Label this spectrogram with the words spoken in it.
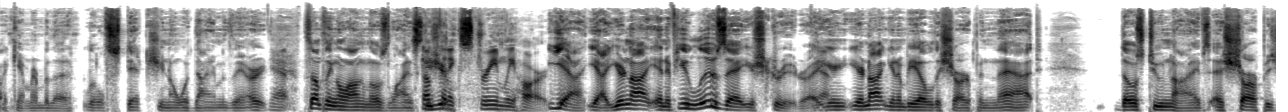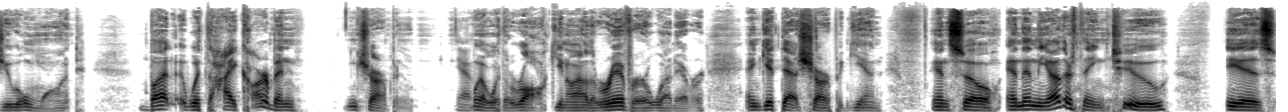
I can't remember the little sticks, you know, with diamonds there, or Yeah. something along those lines. Something extremely hard. yeah, yeah, you're not, and if you lose that, you're screwed, right? Yeah. You're, you're not going to be able to sharpen that, those two knives as sharp as you will want. But with the high carbon, you can sharpen, Yeah. well, with a rock, you know, out of the river or whatever, and get that sharp again. And so, and then the other thing too is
